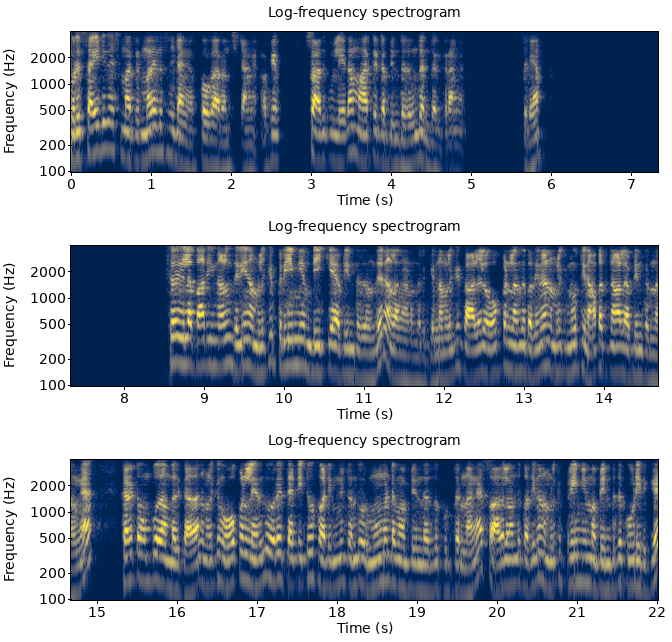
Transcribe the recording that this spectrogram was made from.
ஒரு சைடு வேஸ் மார்க்கெட் மாதிரி என்ன செஞ்சிட்டாங்க? போக ஆரம்பிச்சிட்டாங்க. ஓகே ஸோ அதுக்குள்ளேயே தான் மார்க்கெட் அப்படின்றது வந்து இருந்திருக்கிறாங்க. சரியா? ஸோ இதில் பார்த்தீங்கனாலும் தெரியும் நம்மளுக்கு ப்ரீமியம் டிகே அப்படின்றது வந்து நல்லா நடந்திருக்கு. நம்மளுக்கு காலையில் ஓப்பனில் வந்து பார்த்தீங்கன்னா நம்மளுக்கு நூற்றி நாற்பத்தி நாலு அப்படின்றவங்க கரெக்டாக ஒம்பது ஐம்பதுக்கு. அதாவது நம்மளுக்கு ஓப்பனில் இருந்து ஒரு தேர்ட்டி டூ ஃபார்ட்டி மினிட் வந்து ஒரு மூமெண்டம் அப்படின்றது கொடுத்துருந்தாங்க. ஸோ அதில் வந்து பார்த்தீங்கன்னா நம்மளுக்கு ப்ரீமியம் அப்படின்றது கூடி இருக்கு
